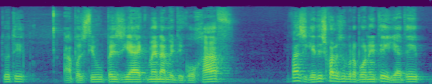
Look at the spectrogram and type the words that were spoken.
και ότι από τη στιγμή που παίζει η ΑΕΚ με ένα αμυντικό χαφ βάζει και δύσκολα στον προπονητή. Γιατί,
